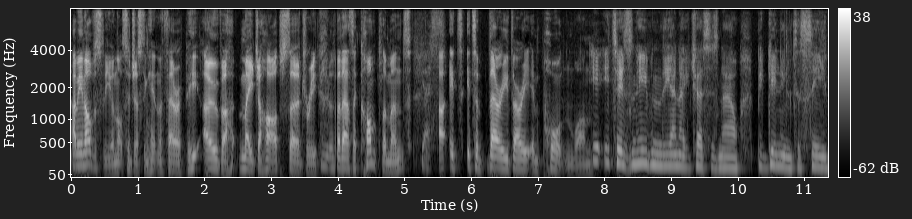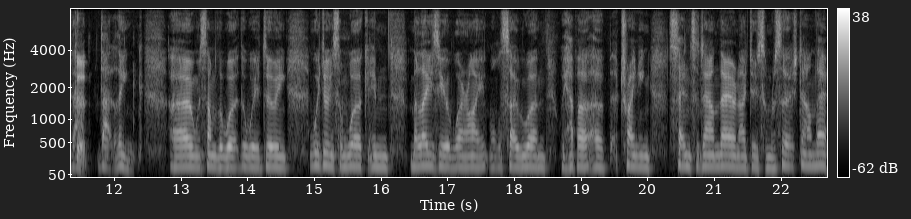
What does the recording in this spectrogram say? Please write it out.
I mean, obviously, you're not suggesting hypnotherapy over major heart surgery, but as a complement, Yes. uh, it's it's a very very important one. It, it is, and even the NHS is now beginning to see that Good. that link uh, with some of the work that we're doing. We're doing some work in Malaysia, where I also um, we have a, a, a training centre down there, and I do some research down there,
